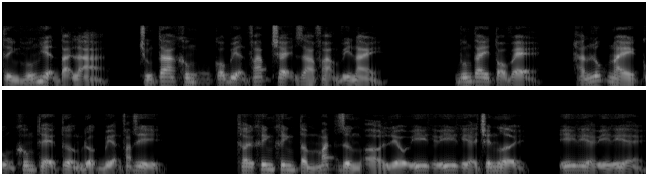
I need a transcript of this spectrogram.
tình huống hiện tại là, chúng ta không có biện pháp chạy ra phạm vi này. Vung tay tỏ vẻ, hắn lúc này cũng không thể tưởng được biện pháp gì. Thời khinh khinh tầm mắt dừng ở liều y y y trên người, y y y y,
